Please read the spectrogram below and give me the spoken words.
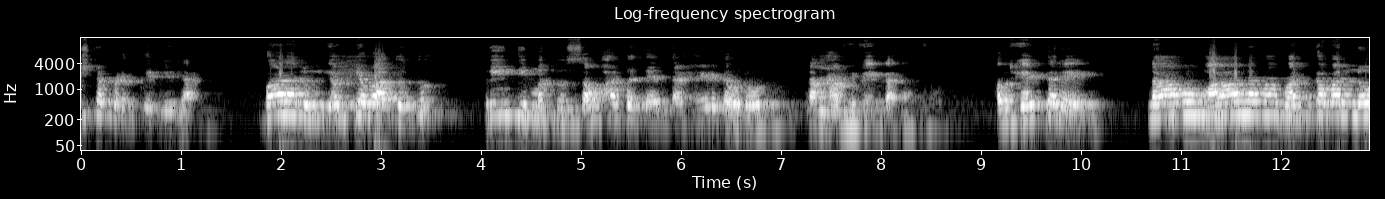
ಇಷ್ಟಪಡುತ್ತಿರಲಿಲ್ಲ. ಬಾಳಲು ಯೋಗ್ಯವಾದದ್ದು ಪ್ರೀತಿ ಮತ್ತು ಸೌಹಾರ್ದತೆ ಅಂತ ಹೇಳಿದವರು ನಮ್ಮ ವಿವೇಕಾನಂದರು. ಅವ್ರು ಹೇಳ್ತಾರೆ, ನಾವು ಮಾನವ ವರ್ಗವನ್ನು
